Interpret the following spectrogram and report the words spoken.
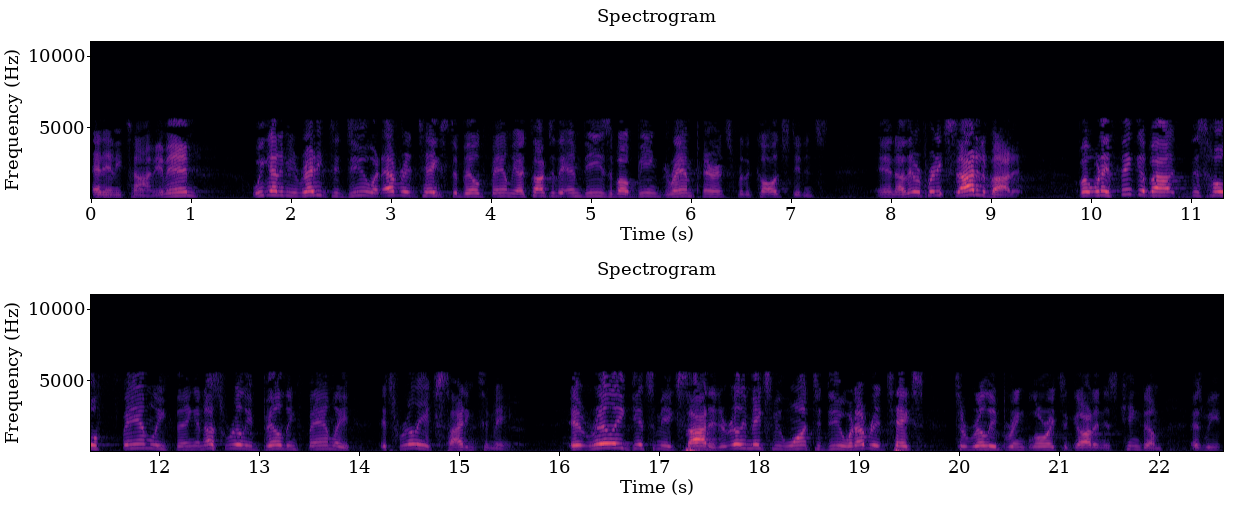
at any time. Amen? We got to be ready to do whatever it takes to build family. I talked to the MDs about being grandparents for the college students, and uh, they were pretty excited about it. But when I think about this whole family thing and us really building family, it's really exciting to me. It really gets me excited. It really makes me want to do whatever it takes to really bring glory to God and His kingdom. As we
